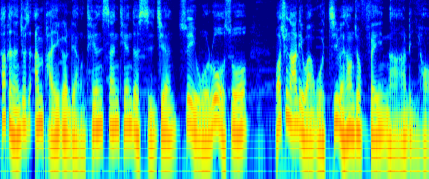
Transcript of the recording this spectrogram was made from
他可能就是安排一个两天三天的时间，所以我如果说我要去哪里玩，我基本上就飞哪里哈。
